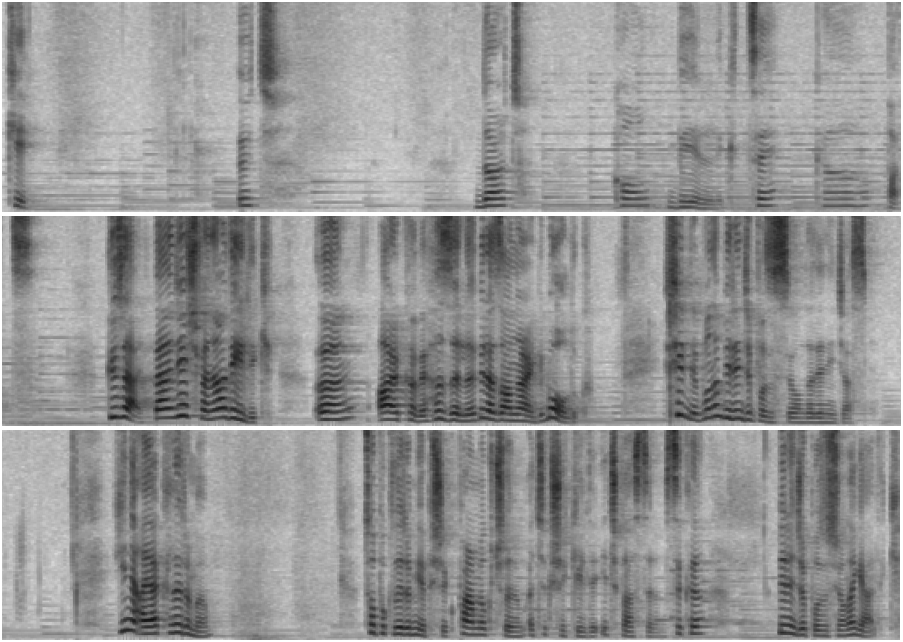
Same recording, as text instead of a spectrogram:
iki, üç, dört, kol birlikte kapat. Güzel. Bence hiç fena değildik. Ön, arka ve hazırlığı biraz anlar gibi olduk. Şimdi bunu birinci pozisyonda deneyeceğiz. Yine ayaklarımı, topuklarım yapışık, parmak uçlarım açık şekilde, iç kaslarım sıkı. Birinci pozisyona geldik.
